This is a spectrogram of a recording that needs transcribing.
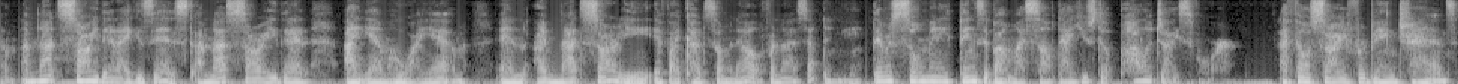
am. I'm not sorry that I exist. I'm not sorry that I am who I am. And I'm not sorry if I cut someone out for not accepting me. There were so many things about myself that I used to apologize for. I felt sorry for being trans.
